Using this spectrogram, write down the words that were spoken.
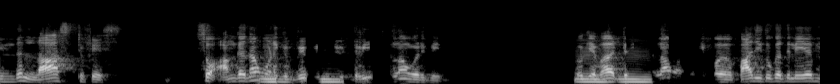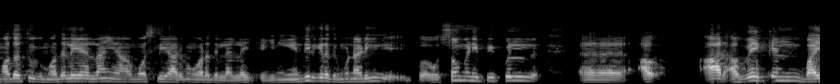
in the last phase so அங்கதான் உனக்கு ட்ரீம்ஸ் எல்லாம் வருது. ஓகேவா ட்ரீம்ஸ் எல்லாம் இப்போ பாதி தூக்கத்திலேயே மொத தூக்கு முதல்லயே எல்லாம் மோஸ்ட்லி யாருக்கும் வரதில்ல லைக் நீங்க எந்திரிக்கிறதுக்கு முன்னாடி இப்போ so many people are awaken by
